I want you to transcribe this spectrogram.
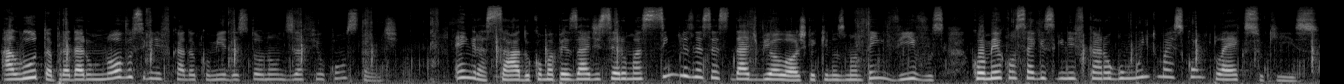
A luta para dar um novo significado à comida se tornou um desafio constante. É engraçado como, apesar de ser uma simples necessidade biológica que nos mantém vivos, comer consegue significar algo muito mais complexo que isso.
